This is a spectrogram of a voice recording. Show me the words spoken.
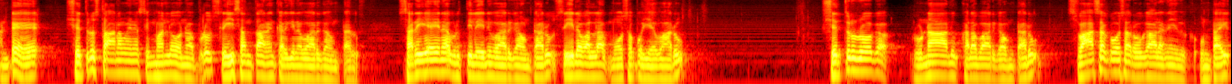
అంటే శత్రుస్థానమైన సింహంలో ఉన్నప్పుడు స్త్రీ సంతానం కలిగిన వారుగా ఉంటారు. సరి అయిన వృత్తి లేని వారుగా ఉంటారు. స్త్రీల వల్ల మోసపోయేవారు. శత్రురోగ రుణాలు కలవారుగా ఉంటారు. శ్వాసకోశ రోగాలు అనేవి ఉంటాయి.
